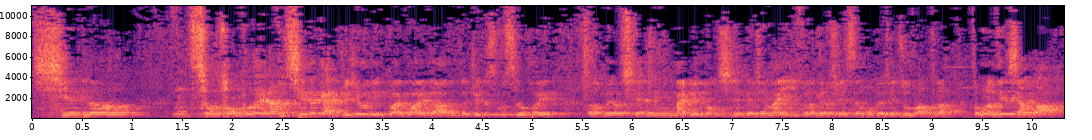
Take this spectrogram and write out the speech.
钱呢？嗯，从从口袋里拿出钱的感觉就有点怪怪的啊，对不对？觉得是不是会呃没有钱买别的东西，没有钱买衣服了，没有钱生活，没有钱租房子了，总会有这些想法。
